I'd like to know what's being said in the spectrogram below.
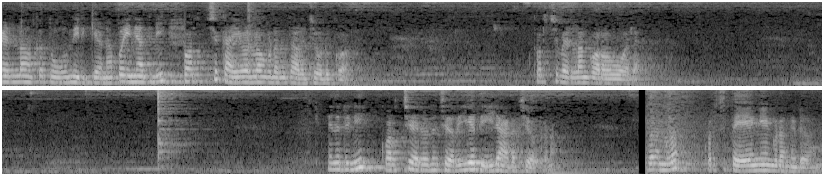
വെള്ളമൊക്കെ തോന്നിയിരിക്കുകയാണ്. അപ്പോൾ ഇനി കുറച്ച് കൈവെള്ളം കൂടെ ഒന്ന് തളിച്ചു കൊടുക്കുക കുറച്ച് വെള്ളം കുറവ് പോലെ. എന്നിട്ട് ഇനി കുറച്ച് നേരം ഒന്ന് ചെറിയ തീയിൽ അടച്ചു വെക്കണം. അപ്പോൾ നമ്മൾ കുറച്ച് തേങ്ങയും കൂടെ അങ്ങിടുകയാണ്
